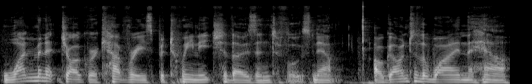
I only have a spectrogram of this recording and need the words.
One minute jog recoveries between each of those intervals. Now, I'll go into the why and the how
